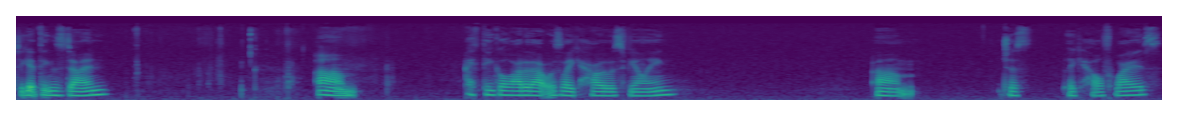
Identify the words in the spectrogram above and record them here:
to get things done. Um, I think a lot of that was like how I was feeling. Um, just like health wise.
